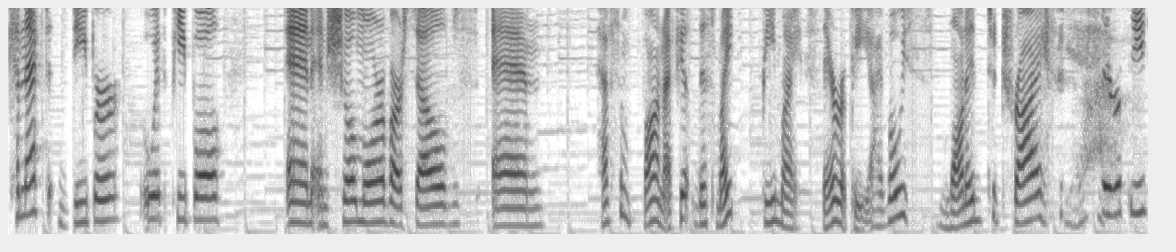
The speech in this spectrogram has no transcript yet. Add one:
connect deeper with people, and and show more of ourselves and have some fun. I feel this might be my therapy. I've always wanted to try Yeah. therapy.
